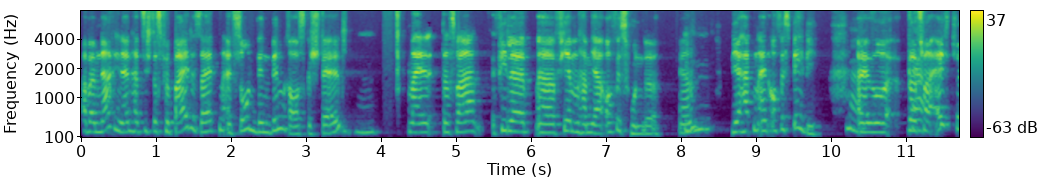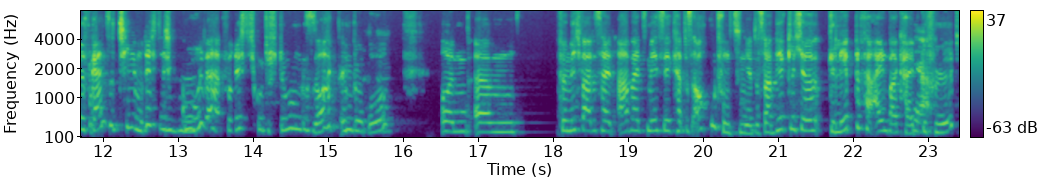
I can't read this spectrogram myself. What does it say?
Aber im Nachhinein hat sich das für beide Seiten als so ein Win-Win rausgestellt, mhm. weil das war, viele äh, Firmen haben ja Office-Hunde. Ja? Mhm. wir hatten ein Office Baby. Ja. Also das ja. war echt fürs ganze Team richtig mhm. gut. Er hat für richtig gute Stimmung gesorgt im Büro. Und ähm, für mich war das halt arbeitsmäßig, hat das auch gut funktioniert. Das war wirkliche gelebte Vereinbarkeit ja. gefühlt,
